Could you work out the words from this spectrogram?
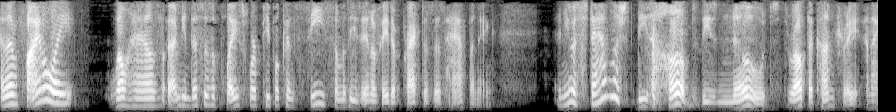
And then finally, we'll have, I mean, this is a place where people can see some of these innovative practices happening. And you establish these hubs, these nodes throughout the country, and I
